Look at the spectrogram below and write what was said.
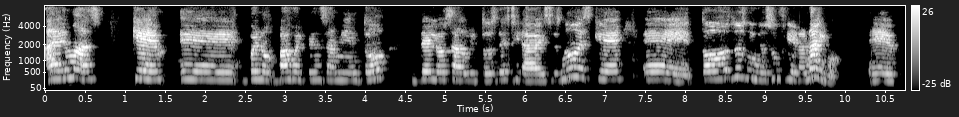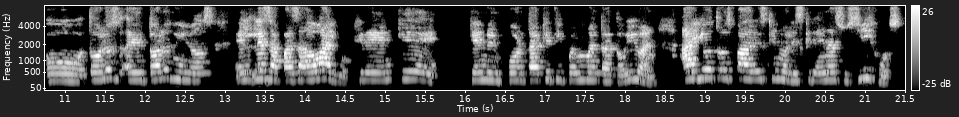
Además, que, eh, bueno, bajo el pensamiento de los adultos decir a veces, no, es que eh, todos los niños sufrieron algo, eh, o todos los, eh, todos los niños les ha pasado algo, creen que, que no importa qué tipo de maltrato vivan. Hay otros padres que no les creen a sus hijos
